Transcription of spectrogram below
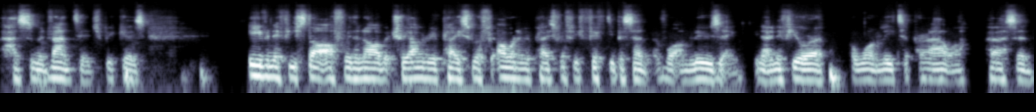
has some advantage because even if you start off with an arbitrary, I'm going to replace roughly, I want to replace roughly 50% of what I'm losing, you know, and if you're a, a one litre per hour person,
